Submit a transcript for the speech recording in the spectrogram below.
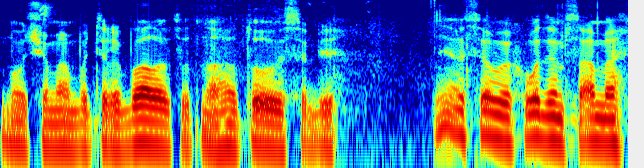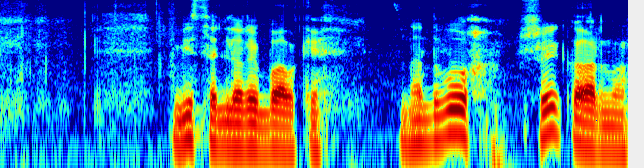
ночі, мабуть, рибалив тут наготовив собі. І ось виходимо саме місце для рибалки. На двох шикарно.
